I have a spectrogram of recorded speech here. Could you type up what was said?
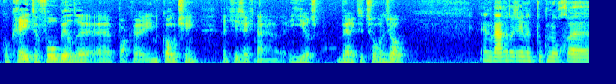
concrete voorbeelden uh, pakken in coaching? Dat je zegt, nou ja, hier werkt het zo en zo. En waren er in het boek nog uh,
